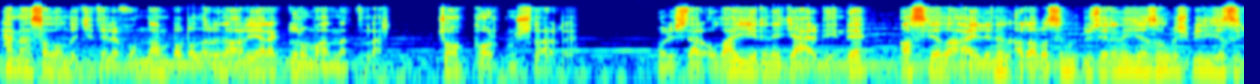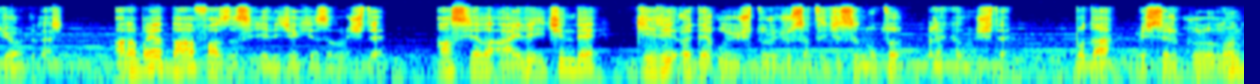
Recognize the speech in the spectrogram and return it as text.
Hemen salondaki telefondan babalarını arayarak durumu anlattılar. Çok korkmuşlardı. Polisler olay yerine geldiğinde Asyalı ailenin arabasının üzerine yazılmış bir yazı gördüler. Arabaya daha fazlası gelecek yazılmıştı. Asyalı aile için de geri öde uyuşturucu satıcısı notu bırakılmıştı. Bu da Mr. Kurul'un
